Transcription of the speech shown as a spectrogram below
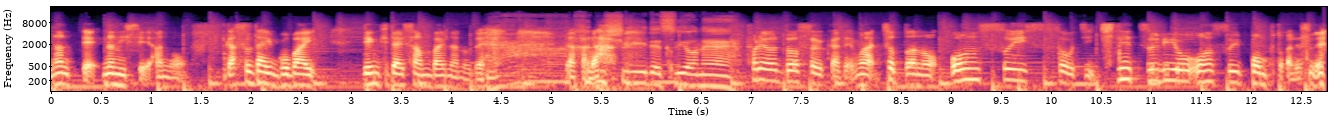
なんて何せあのガス代5倍電気代3倍なので。えだから。厳しいですよね。これをどうするかで、まあ、ちょっとあの温水装置地熱利用温水ポンプとかですね。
